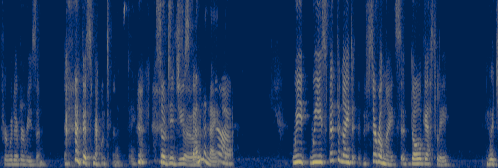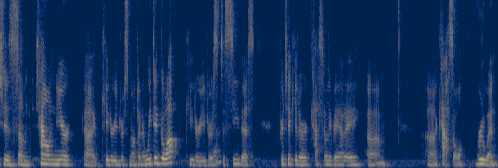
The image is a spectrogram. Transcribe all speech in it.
for whatever reason. this mountain. So did you so, spend the night yeah. there? We we spent the night several nights at Dolgelly, okay. which is some um, town near uh, Cader Idris Mountain, and we did go up Cader Idris yeah. to see this particular Castell y Bere um, uh, castle ruin.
